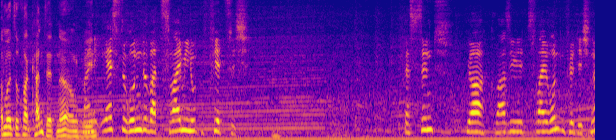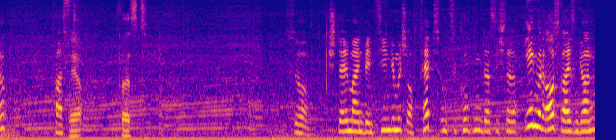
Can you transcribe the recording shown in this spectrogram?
wir uns so verkantet, ne, irgendwie. meine erste Runde war 2 Minuten 40. Das sind ja quasi zwei Runden für dich, ne? Fast. Ja, fast. So, ich stelle mein Benzingemisch auf Fett, um zu gucken, dass ich da irgendwann rausreißen kann.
